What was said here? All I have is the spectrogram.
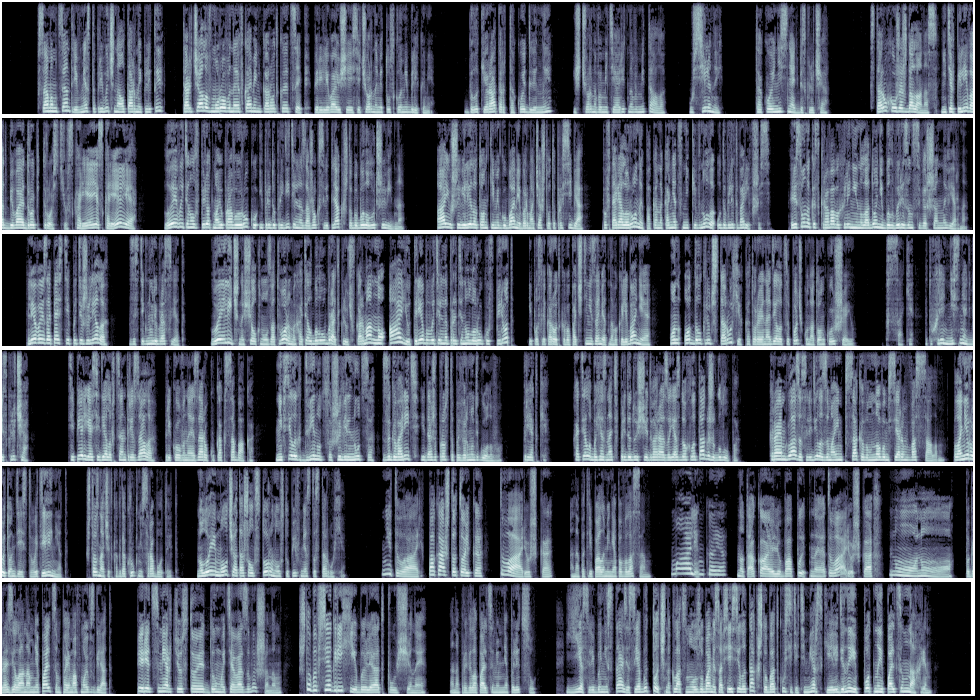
В самом центре вместо привычной алтарной плиты торчала вмурованная в камень короткая цепь, переливающаяся черными тусклыми бликами. Блокиратор такой длины из черного метеоритного металла, усиленный. Такое не снять без ключа. Старуха уже ждала нас, нетерпеливо отбивая дробь тростью. «Скорее, скорее!» Луэй вытянул вперед мою правую руку и предупредительно зажег светляк, чтобы было лучше видно. Аю шевелила тонкими губами, бормоча что-то про себя. Повторяла руны, пока, наконец, не кивнула, удовлетворившись. Рисунок из кровавых линий на ладони был вырезан совершенно верно. Левое запястье потяжелело, застегнули браслет. Луэй лично щелкнул затвором и хотел было убрать ключ в карман, но Аю требовательно протянула руку вперед, и после короткого, почти незаметного колебания он отдал ключ старухе, которая надела цепочку на тонкую шею. Псаки, эту хрень не снять без ключа. Теперь я сидела в центре зала, прикованная за руку, как собака, не в силах двинуться, шевельнуться, заговорить и даже просто повернуть голову. Предки, Хотела бы я знать в предыдущие два раза, я сдохла так же глупо. Краем глаза следила за моим псаковым новым серым вассалом. Планирует он действовать или нет? Что значит, когда круг не сработает? Но Луэй молча отошел в сторону, уступив место старухе. «Не тварь, пока что только тварюшка», — она потрепала меня по волосам. «Маленькая, но такая любопытная тварюшка. Ну-ну», — погрозила она мне пальцем, поймав мой взгляд. Перед смертью стоит думать о возвышенном, чтобы все грехи были отпущены. Она провела пальцами мне по лицу. Если бы не стазис, я бы точно клацнула зубами со всей силы так, чтобы откусить эти мерзкие ледяные потные пальцы нахрен.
